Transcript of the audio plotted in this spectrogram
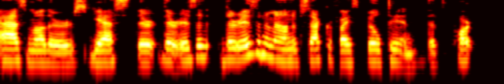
as mothers, yes, there there is a there is an amount of sacrifice built in. That's part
